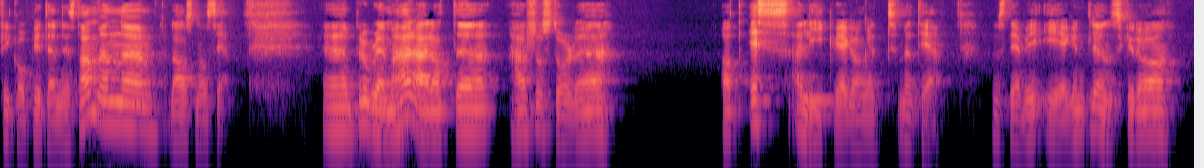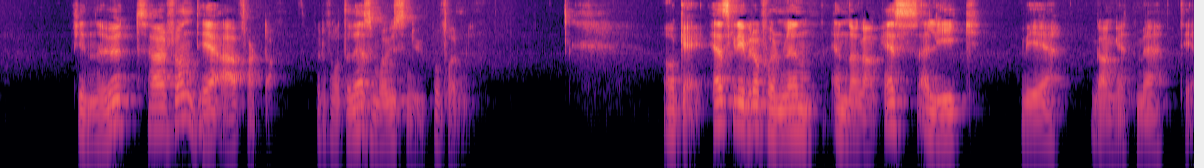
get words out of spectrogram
fikk oppgitt den i stad, men uh, la oss nå se. Uh, problemet her er at uh, her så står det at S er lik V ganget med T. Mens det vi egentlig ønsker å finne ut her sånn, det er farta. For å få til det så må vi snu på formelen. Ok, jeg skriver opp formelen enda en gang. S er lik V ganget med T.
